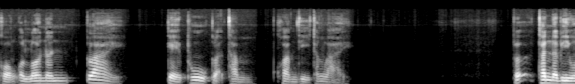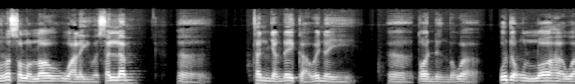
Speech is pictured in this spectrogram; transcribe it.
ของอัลลอฮ์นั้นใกล้แก่ผู้กระทำความดีทั้งหลาย ท่านนบีมุฮัมมัดสุลลัลลอฮุอะลัยฮิวะสัลลัมท่านยังได้กล่าวไว้ในตอนหนึ่งบอกว่า อุดอุลลอฮะวะ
